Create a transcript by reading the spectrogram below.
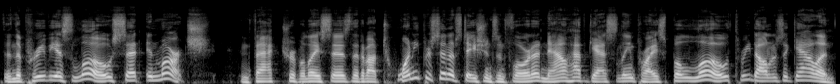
than the previous low set in March. In fact, AAA says that about 20% of stations in Florida now have gasoline price below $3 a gallon.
